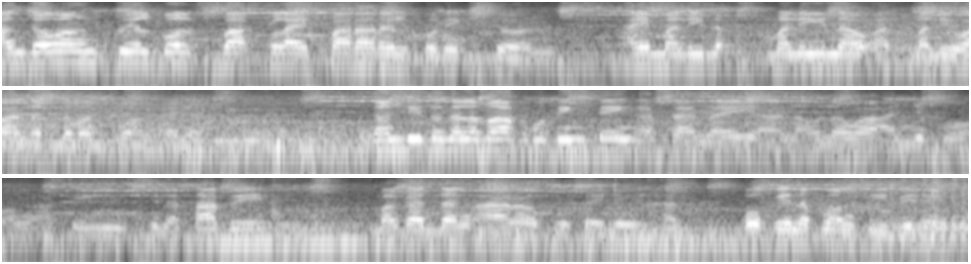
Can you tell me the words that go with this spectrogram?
ang gawang 12 volts backlight parallel connection ay malinaw, malinaw at maliwanag naman po ang kanya. Hanggang dito na lang mga kaputingting, asanay uh, naunawaan niyo po ang aking sinasabi. Magandang araw po sa inyong lahat. Okay na po ang TV na ito.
